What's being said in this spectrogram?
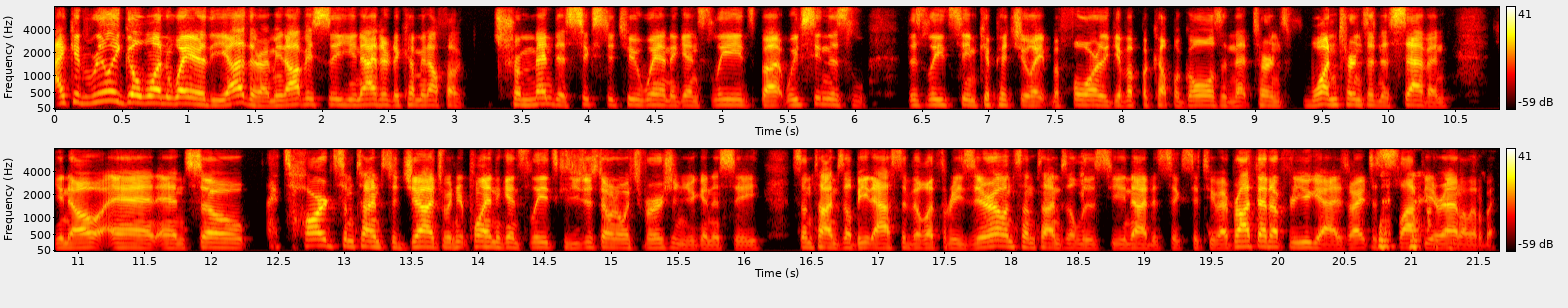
I could really go one way or the other. I mean, obviously United are coming off a tremendous 6-2 win against Leeds, but we've seen this this Leeds team capitulate before. They give up a couple goals, and that turns one turns into seven. You know, and and so it's hard sometimes to judge when you're playing against Leeds because you just don't know which version you're going to see. Sometimes they'll beat Aston Villa 3-0, and sometimes they'll lose to United 6-2. I brought that up for you guys, right, to slap you around a little bit.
